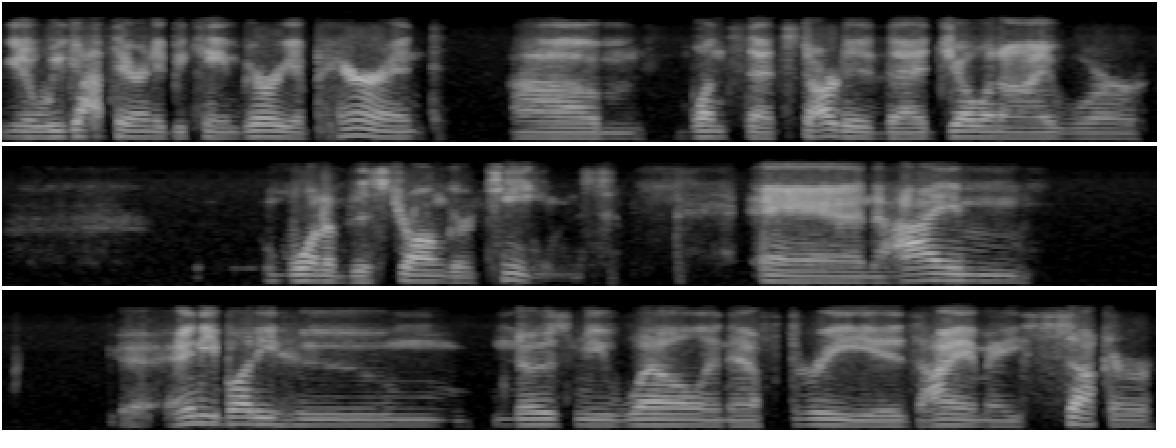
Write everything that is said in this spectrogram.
you know we got there and it became very apparent um, once that started that Joe and I were one of the stronger teams, and I'm anybody who knows me well in F3 is I am a sucker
